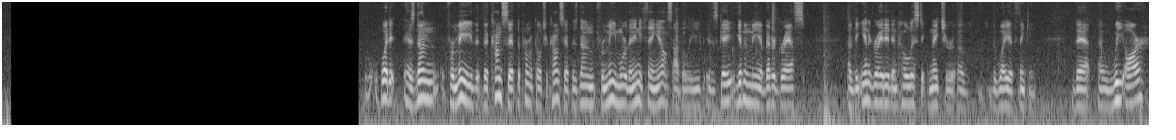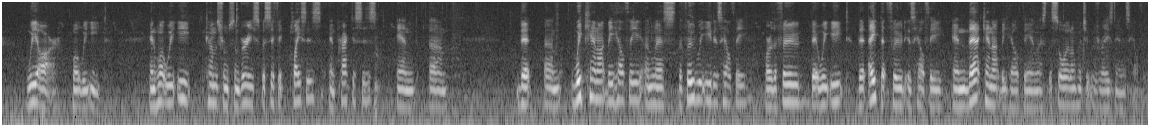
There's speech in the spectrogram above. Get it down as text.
what it has done for me, the, the concept, the permaculture concept, has done for me more than anything else, I believe, is given me a better grasp of the integrated and holistic nature of the way of thinking. That uh, we are, we are what we eat. And what we eat comes from some very specific places and practices, and um, that um, we cannot be healthy unless the food we eat is healthy or the food that we eat that ate that food is healthy and that cannot be healthy unless the soil in which it was raised in is healthy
